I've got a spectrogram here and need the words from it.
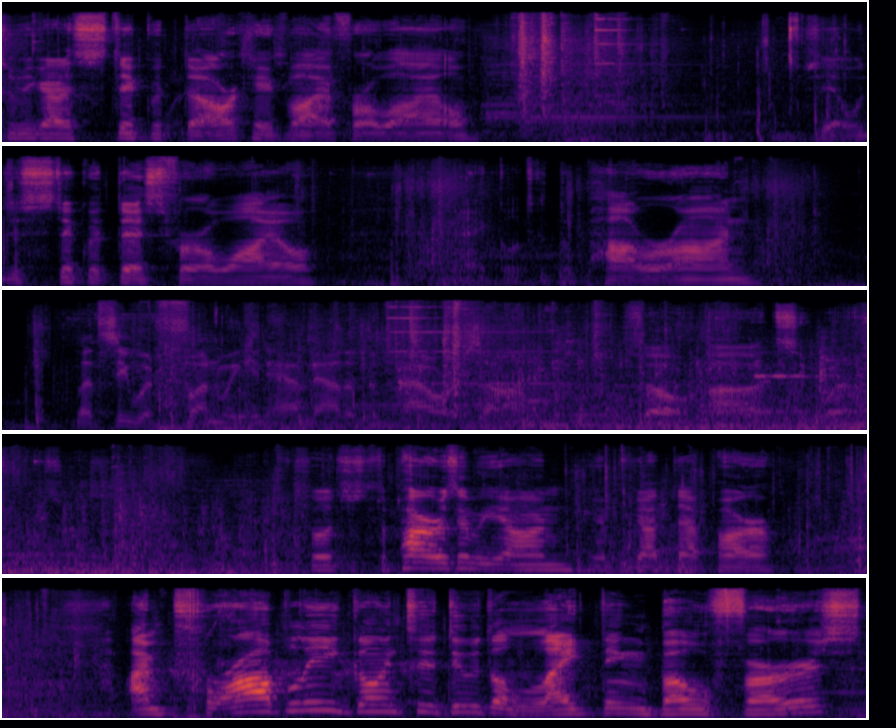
so we gotta stick with the RK5 for a while. So yeah, we'll just stick with this for a while. Alright, let's get the power on. Let's see what fun we can have now that the power's on. So, uh, let's see what else. So just the power's gonna be on. Yep, we got that power. I'm probably going to do the lightning bow first.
